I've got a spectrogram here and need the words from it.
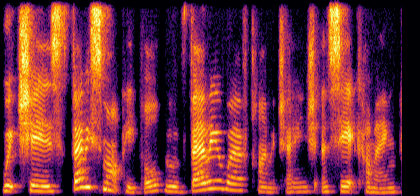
which is very smart people who are very aware of climate change and see it coming,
